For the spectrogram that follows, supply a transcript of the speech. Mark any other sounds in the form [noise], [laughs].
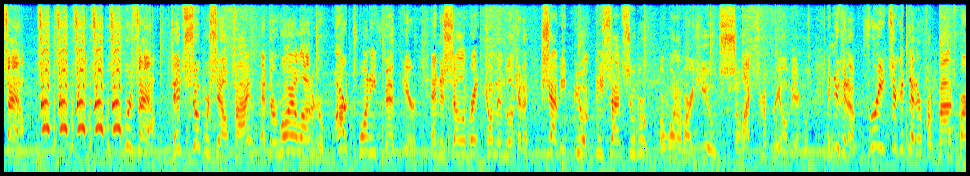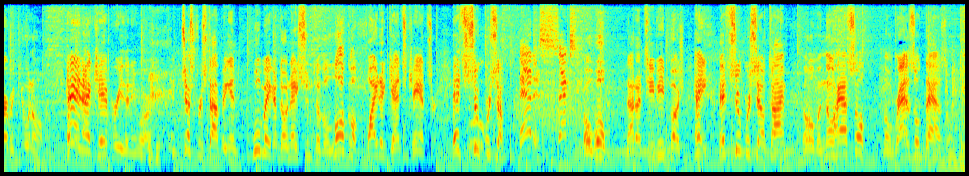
sale! Super, super, super, super, super sale! It's super sale time at the Royal Auto Group, our 25th year. And to celebrate, come and look at a Chevy, Buick, Nissan, Subaru, or one of our huge selection of pre-owned vehicles, and you get a free chicken dinner from Bob's Barbecue and Home. And I can't breathe anymore. [laughs] and just for stopping in, we'll make a donation to the local fight against cancer. It's super sale. That is sexy. Oh, whoa, not on TV, Bush. Hey, it's super sale time. Home and no hassle, no razzle dazzle.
